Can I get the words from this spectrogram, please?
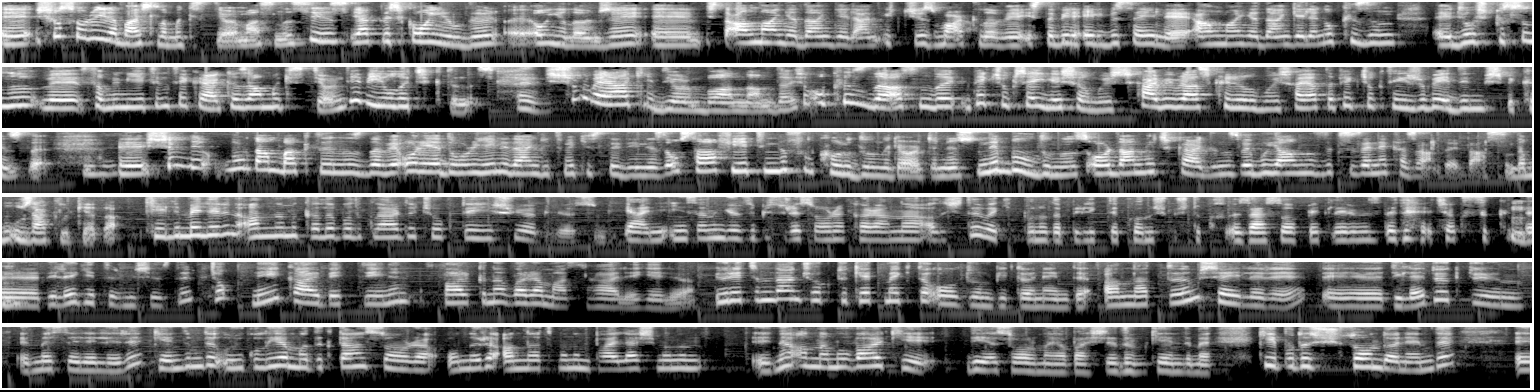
Ee, şu soruyla başlamak istiyorum aslında. Siz yaklaşık 10 yıldır 10 e, yıl önce e, işte Almanya'dan gelen 300 markla ve işte bir elbiseyle Almanya'dan gelen o kızın e, coşkusunu ve samimiyetini tekrar kazanmak istiyorum diye bir yola çıktınız. Evet. Şunu merak ediyorum bu anlamda. Şimdi o kız da aslında pek çok şey yaşamış, kalbi biraz kırılmış, hayatta pek çok tecrübe edinmiş bir kızdı. Hı hı. Ee, şimdi buradan baktığınızda ve oraya doğru yeniden gitmek istediğinizde o safiyeti nasıl koruduğunu gördünüz? Ne buldunuz? Oradan ne çıkardınız ve bu yalnızlık size ne kazandırdı aslında bu uzaklık ya da? Kelimelerin anlamı kalabalıklarda çok değişiyor biliyorsun. Yani insanın gözü bir süre sonra karanlığa alıştığı vakit bunu da birlikte konuşmuştuk özel sohbetlerimizde de çok sık e, dile getirmişizdir. Çok neyi kaybettiğinin farkına varamaz hale geliyor. Üretimden çok tüketmekte olduğum bir dönemde anlattığım şeyleri, e, dile döktüğüm e, meseleleri kendimde uygulayamadıktan sonra onları anlatmanın, paylaşmanın e, ne anlamı var ki diye sormaya başladım kendime. Ki bu da şu son dönemde e,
